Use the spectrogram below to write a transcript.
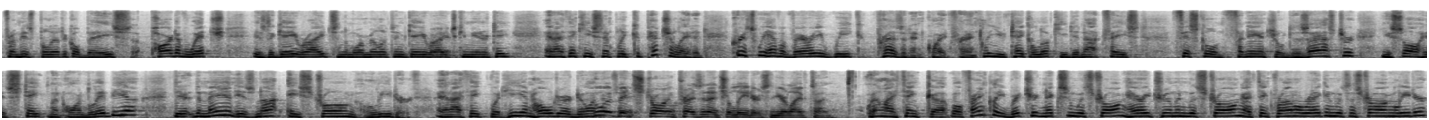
from his political base, part of which is the gay rights and the more militant gay right. rights community. And I think he simply capitulated. Chris, we have a very weak president, quite frankly. You take a look, he did not face fiscal and financial disaster. You saw his statement on Libya. The, the man is not a strong leader. And I think what he and Holder are doing. Who have been strong presidential leaders in your lifetime? time. Well, I think, uh, well, frankly, Richard Nixon was strong. Harry Truman was strong. I think Ronald Reagan was a strong leader.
